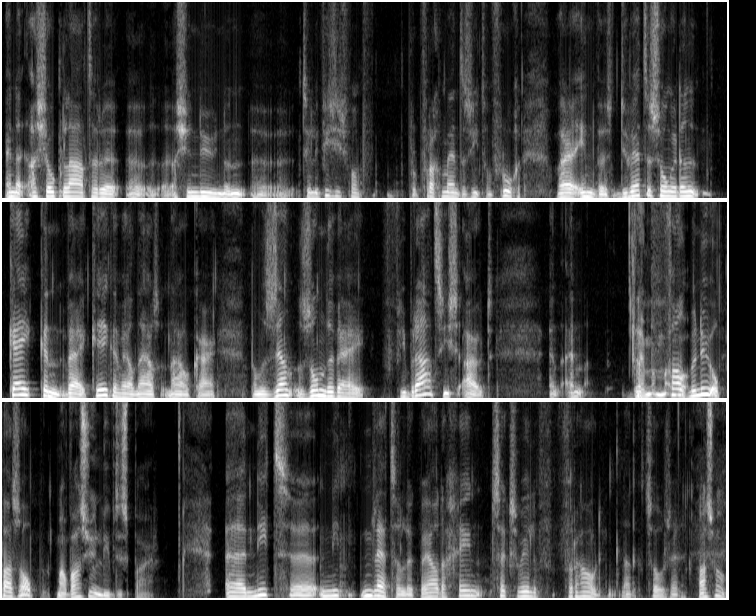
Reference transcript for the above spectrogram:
En als je ook later, eh, als je nu een eh, televisies van fragmenten ziet van vroeger, waarin we duetten zongen, dan kijken wij, keken wij naar, naar elkaar. Dan zonden wij vibraties uit. En, en dat En, maar- valt me nu op pas op. Maar was u een liefdespaar? Eh, niet, eh, niet letterlijk. Wij hadden geen seksuele verhouding, laat ik het zo zeggen. Ah zo.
